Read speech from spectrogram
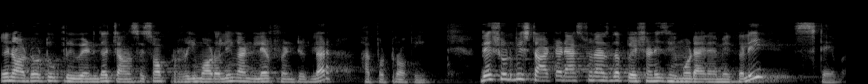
in order to prevent the chances of remodeling and left ventricular hypertrophy. They should be started as soon as the patient is hemodynamically stable.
